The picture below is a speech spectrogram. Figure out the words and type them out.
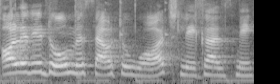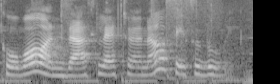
All of you don't miss out to watch Lekha's makeover on Dazzler Turner uh, Face of the Week.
